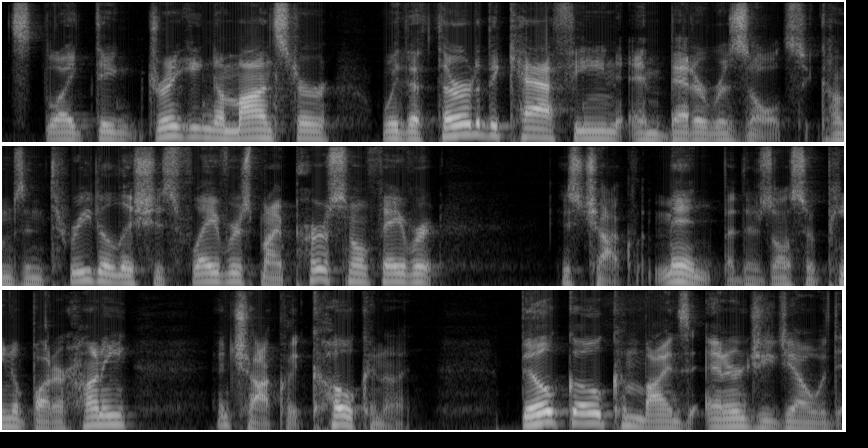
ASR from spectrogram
It's like drinking a monster with a third of the caffeine and better results. It comes in three delicious flavors. My personal favorite is chocolate mint, but there's also peanut butter honey and chocolate coconut. Built Go combines energy gel with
